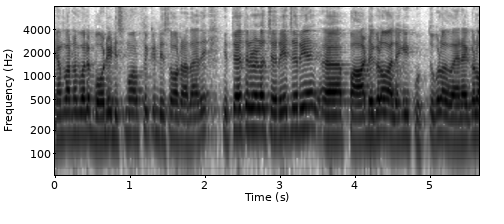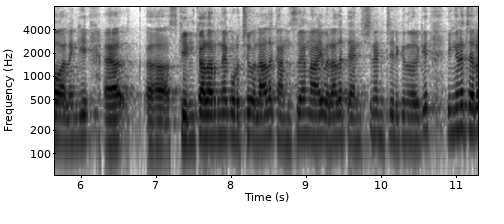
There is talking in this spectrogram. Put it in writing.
ഞാൻ പറഞ്ഞ പോലെ ബോഡി ഡിസ്മോർഫിക് ഡിസോർഡർ അതായത് ഇത്തരത്തിലുള്ള ചെറിയ ചെറിയ പാടുകളോ അല്ലെങ്കിൽ കുത്തുകളോ വരകളോ അല്ലെങ്കിൽ സ്കിൻ കളറിനെ കുറിച്ച് വല്ലാതെ കൺസേൺ ആയി വല്ലാതെ ടെൻഷൻ അടിച്ചിരിക്കുന്നവർക്ക് ഇങ്ങനെ ചില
